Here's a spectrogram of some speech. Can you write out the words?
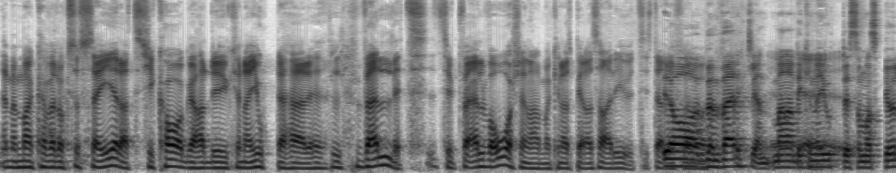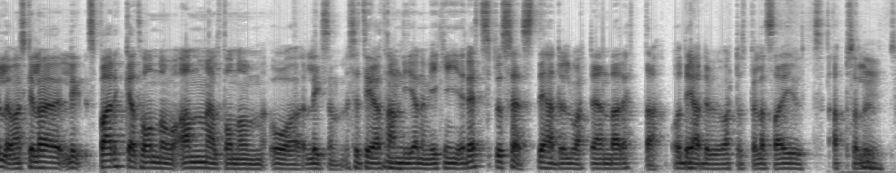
Nej, men man kan väl också säga att Chicago hade ju kunnat gjort det här väldigt, typ för 11 år sedan hade man kunnat spela sarg ut istället Ja, för men verkligen. Man hade kunnat gjort det som man skulle. Man skulle ha sparkat honom och anmält honom och liksom sett till att han genomgick en rättsprocess. Det hade väl varit det enda rätta. Och det hade väl varit att spela sarg ut, absolut.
